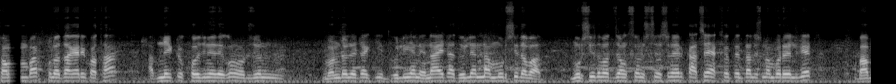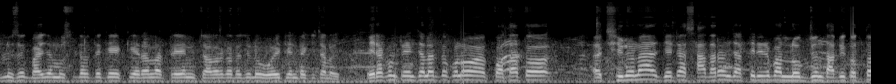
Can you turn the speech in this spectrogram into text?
সোমবার খোলা থাকারই কথা। আপনি একটু খোঁজ নিয়ে দেখুন, অর্জুন মন্ডল, এটা কি ধুলিয়ানে? না, এটা ধুলিয়ান না, মুর্শিদাবাদ। মুর্শিদাবাদ জংশন স্টেশনের কাছে একশো তেতাল্লিশ নম্বর রেলগেট বাবলু শেখ ভাইজান মুর্শিদাবাদ থেকে কেরালা ট্রেন চালার কথা ছিল, ওই ট্রেনটা কি চালু এরকম ট্রেন চালার তো কোনো কথা তো ছিল না, যেটা সাধারণ যাত্রীর বা লোকজন দাবি করতো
